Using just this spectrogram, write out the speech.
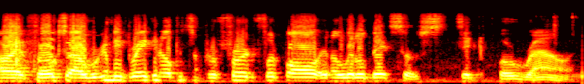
All right, folks. Uh, we're gonna be breaking open some preferred football in a little bit, so stick around.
